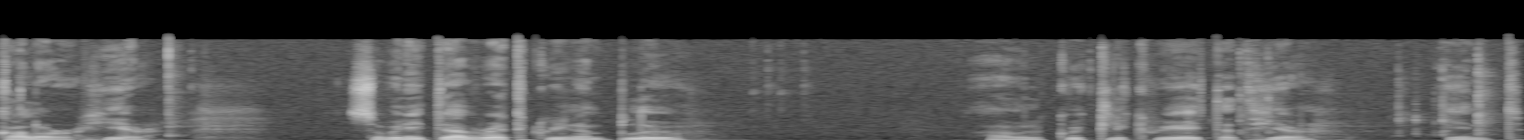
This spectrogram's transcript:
color here. So we need to have red, green and blue. I will quickly create that here. int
